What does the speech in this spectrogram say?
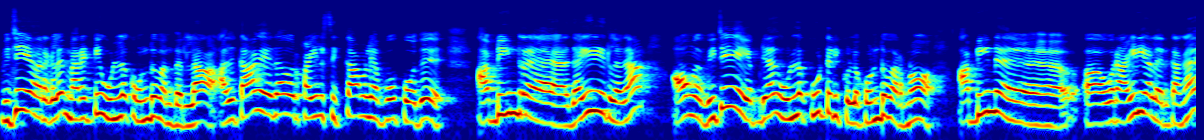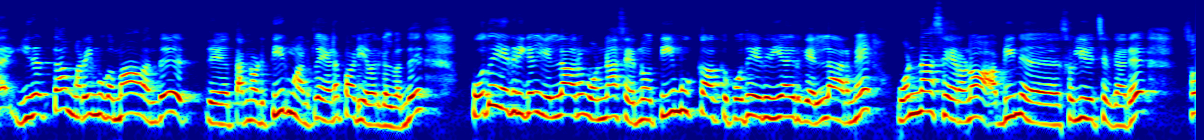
விஜய் அவர்களை மிரட்டி உள்ளே கொண்டு வந்துடலாம். அதுக்காக ஏதாவது ஒரு ஃபைல் சிக்காமலே போக போகுது அப்படின்ற தைரியத்தில் தான் அவங்க விஜயை எப்படியாவது உள்ள கூட்டணிக்குள்ளே கொண்டு வரணும் அப்படின்னு ஒரு ஐடியாவில் இருக்காங்க. இதைத்தான் மறைமுகமாக வந்து தன்னோட தீர்மானத்தில் எடப்பாடி அவர்கள் வந்து பொது எதிரிகள் எல்லாரும் ஒன்றா சேரணும். திமுகவுக்கு பொது எதிரியாக இருக்க எல்லாருமே ஒன்றா சேரணும் அப்படின்னு சொல்லி வச்சுருக்காரு. ஸோ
